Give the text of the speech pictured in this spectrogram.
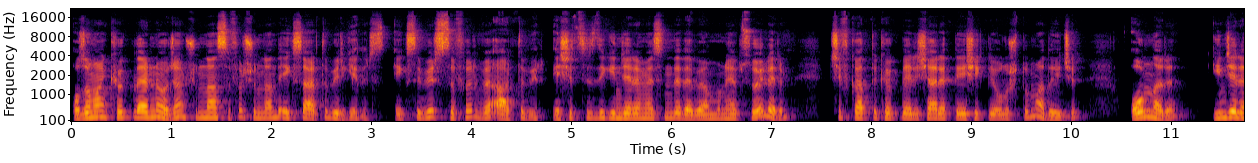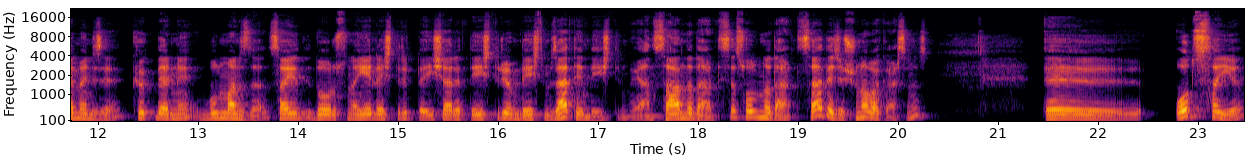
O zaman kökler ne hocam? Şundan 0 şundan da eksi artı 1 geliriz. Eksi 1 0 ve artı 1. Eşitsizlik incelemesinde de ben bunu hep söylerim. Çift katlı kökler işaret değişikliği oluşturmadığı için onları incelemenize, köklerini bulmanızda sayı doğrusuna yerleştirip de işaret değiştiriyor mu değiştirmiyor zaten değiştirmiyor. Yani sağında da artıysa solunda da artı. Sadece şuna bakarsınız. Ee, o sayı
